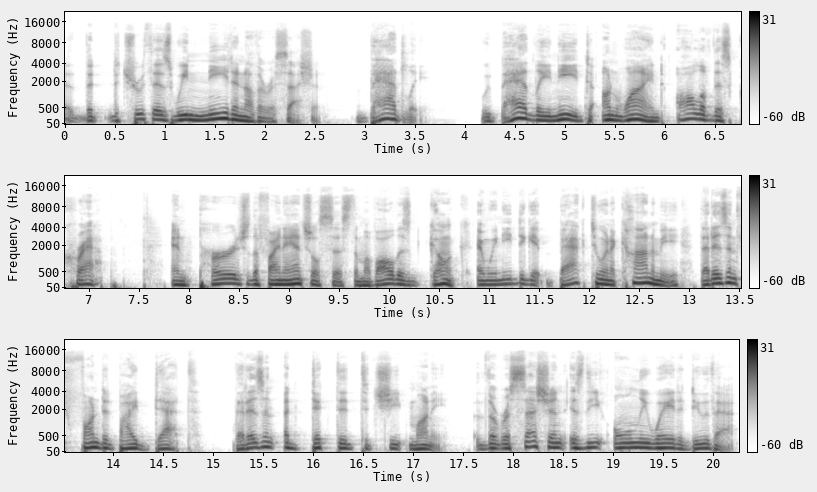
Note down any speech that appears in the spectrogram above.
The, the truth is, we need another recession badly. We badly need to unwind all of this crap and purge the financial system of all this gunk. And we need to get back to an economy that isn't funded by debt that isn't addicted to cheap money. The recession is the only way to do that.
